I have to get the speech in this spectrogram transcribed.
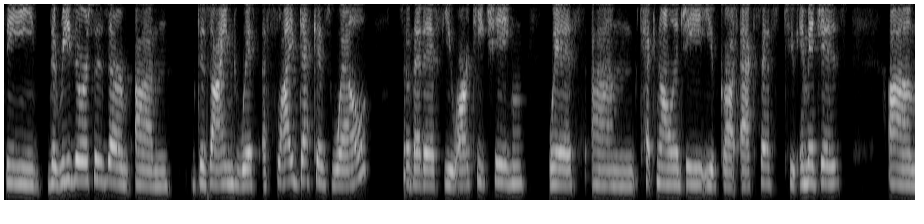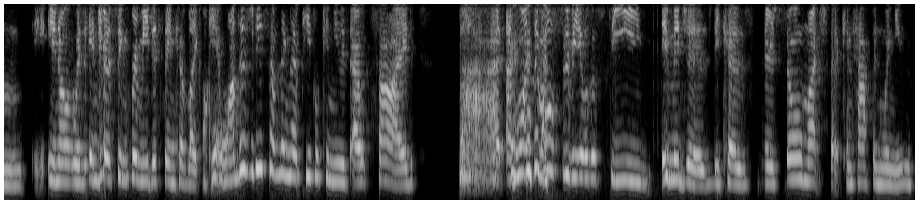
the the resources are um, designed with a slide deck as well, so that if you are teaching with um, technology, you've got access to images. Um, you know, it was interesting for me to think of like, okay, I want this to be something that people can use outside, but I want them also to be able to see images because there's so much that can happen when you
